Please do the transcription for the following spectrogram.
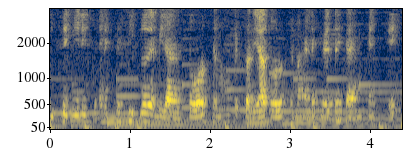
y seguir en este ciclo de mirar todos los temas de sexualidad, todos los temas LGBT caemos en esto.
